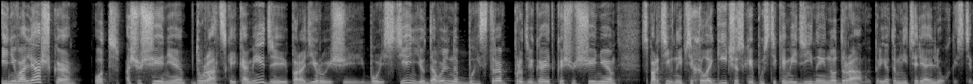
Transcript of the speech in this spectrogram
И неваляшка от ощущения дурацкой комедии, пародирующей бой с тенью, довольно быстро продвигает к ощущению спортивной, психологической, пусть и комедийной, но драмы, при этом не теряя легкости.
